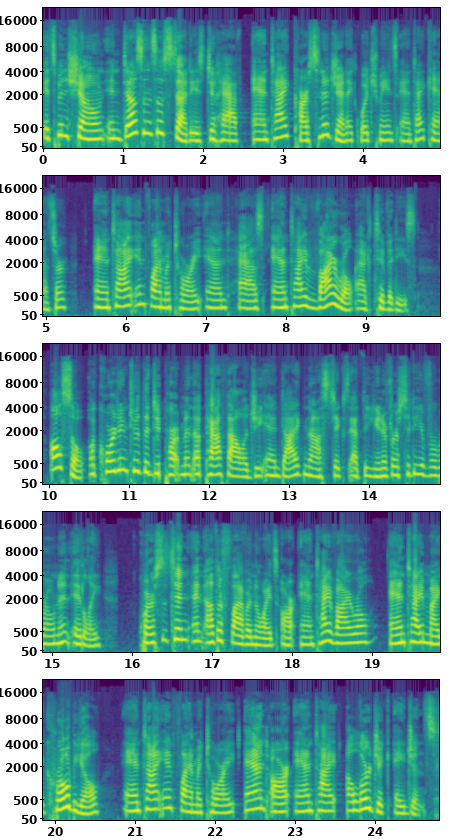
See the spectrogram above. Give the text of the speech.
It's been shown in dozens of studies to have anti carcinogenic, which means anti cancer, anti inflammatory, and has antiviral activities. Also, according to the Department of Pathology and Diagnostics at the University of Verona in Italy, quercetin and other flavonoids are antiviral, antimicrobial, anti inflammatory, and are anti allergic agents.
